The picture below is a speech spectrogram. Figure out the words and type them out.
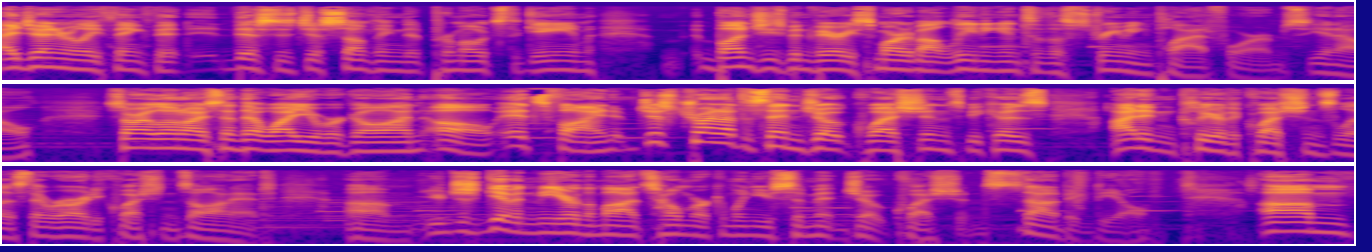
I generally think that this is just something that promotes the game. Bungie's been very smart about leaning into the streaming platforms, you know. Sorry, Lono, I sent that while you were gone. Oh, it's fine. Just try not to send joke questions because I didn't clear the questions list. There were already questions on it. Um, you're just giving me or the mods homework and when you submit joke questions. It's not a big deal. Um,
